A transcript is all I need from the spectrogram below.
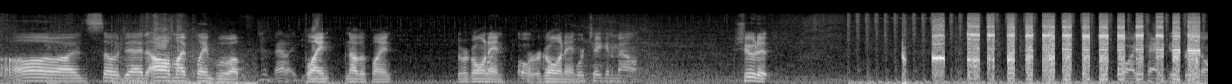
Oh, I'm so dead. Oh, my plane blew up. Plane, another plane. We're going in. Oh, We're going in. We're taking him out. Shoot it. Oh, I tagged him for so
